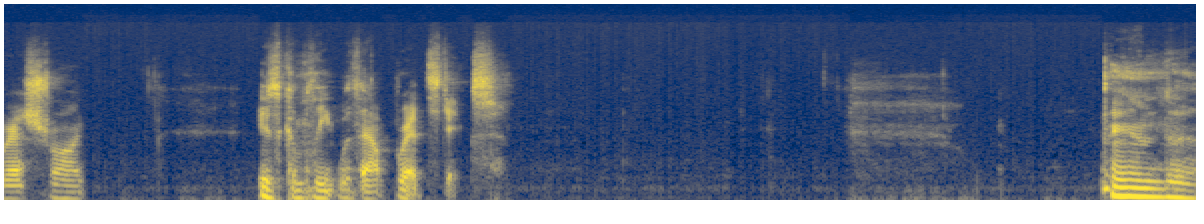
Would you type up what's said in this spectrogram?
restaurant is complete without breadsticks. And uh,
